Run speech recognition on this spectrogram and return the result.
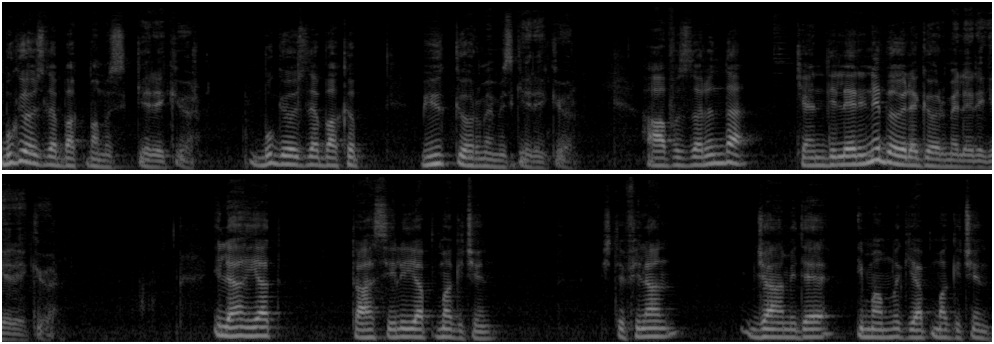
bu gözle bakmamız gerekiyor. Bu gözle bakıp büyük görmemiz gerekiyor. Hafızların da kendilerini böyle görmeleri gerekiyor. İlahiyat tahsili yapmak için işte filan camide imamlık yapmak için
